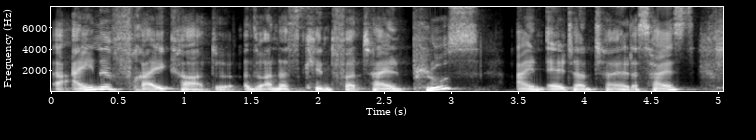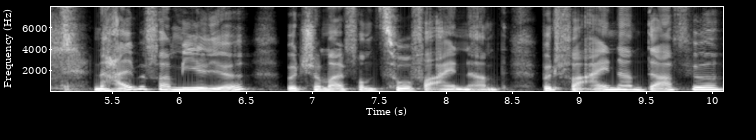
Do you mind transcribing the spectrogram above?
eine Freikarte, also an das Kind verteilen, plus ein Elternteil. Das heißt, eine halbe Familie wird schon mal vom Zoo vereinnahmt. Wird vereinnahmt dafür,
